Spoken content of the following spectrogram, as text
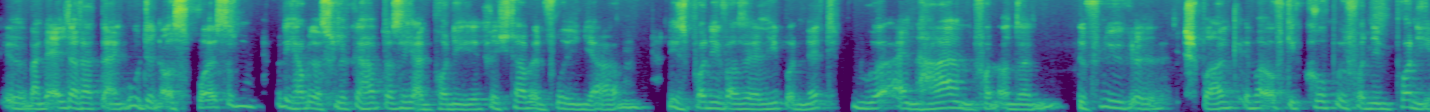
Äh, meine Eltern hatten einen Gut in Ostpreußen und ich habe das Glück gehabt, dass ich einen Pony gekriegt habe in frühen Jahren. Dieses Pony war sehr lieb und nett. Nur ein Hahn von unseren Geflügel sprang immer auf die Kuppe von dem Pony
